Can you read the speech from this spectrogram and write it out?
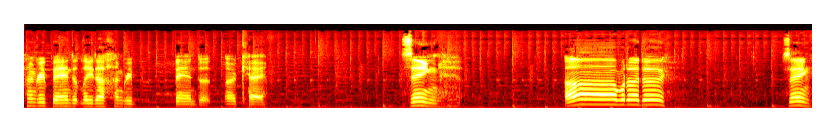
Hungry bandit leader, hungry bandit. Okay. Zing. Ah, uh, what did I do? Zing.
